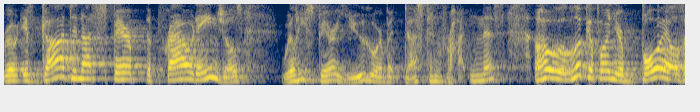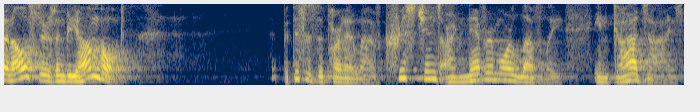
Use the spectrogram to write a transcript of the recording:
wrote, If God did not spare the proud angels, will he spare you who are but dust and rottenness? Oh, look upon your boils and ulcers and be humbled. But this is the part I love. Christians are never more lovely in God's eyes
